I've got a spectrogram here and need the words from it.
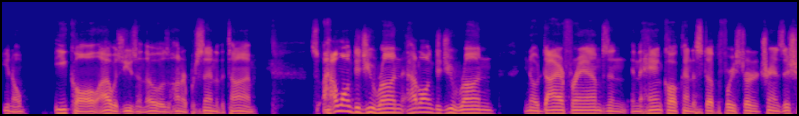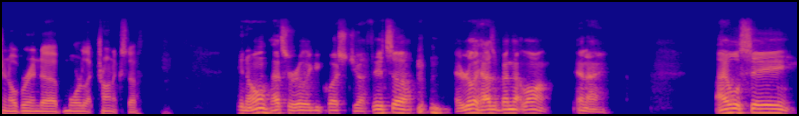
you know, e-call, I was using those 100% of the time. So how long did you run? How long did you run? You know, diaphragms and, and the hand call kind of stuff before you started to transition over into more electronic stuff. You know, that's a really good question, Geoff. It's uh it really hasn't been that long. And I I will say,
